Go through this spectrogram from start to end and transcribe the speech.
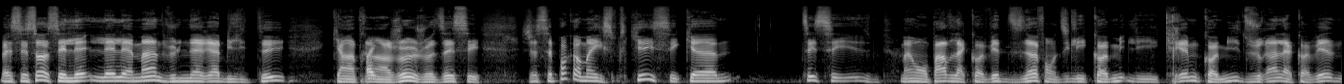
Ben c'est ça, c'est l'é- l'élément de vulnérabilité qui entre Oui. en jeu. Je veux dire, c'est, je sais pas comment expliquer, c'est que, tu sais, c'est, même on parle de la COVID-19, on dit les, commis, les crimes commis durant la COVID,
